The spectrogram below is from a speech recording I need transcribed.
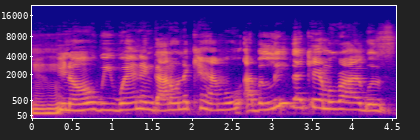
Mhm. You know, we went and got on the camel. I believe that camel ride was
